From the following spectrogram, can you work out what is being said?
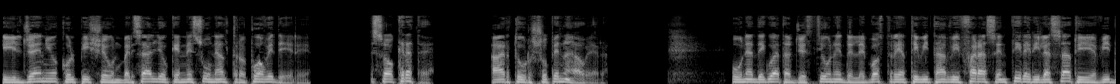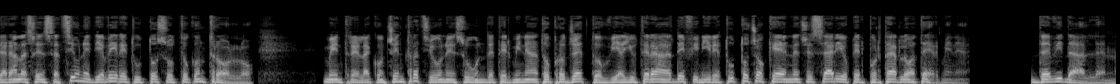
Il genio colpisce un bersaglio che nessun altro può vedere. Socrate. Arthur Schopenhauer. Un'adeguata gestione delle vostre attività vi farà sentire rilassati e vi darà la sensazione di avere tutto sotto controllo mentre la concentrazione su un determinato progetto vi aiuterà a definire tutto ciò che è necessario per portarlo a termine. David Allen.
